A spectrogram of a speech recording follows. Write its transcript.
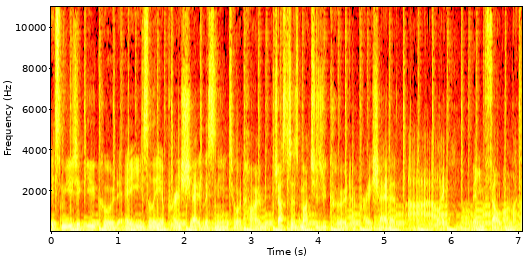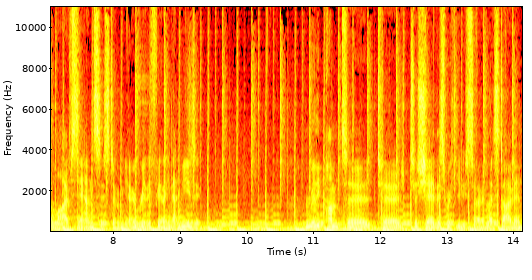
It's music you could easily appreciate listening to at home just as much as you could appreciate it, uh, like being felt on like a live sound system, you know, really feeling that music. I'm really pumped to, to, to share this with you, so let's dive in.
